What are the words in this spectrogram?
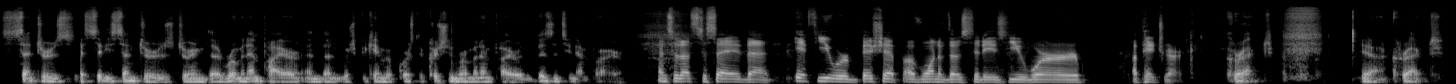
centers, uh, city centers during the Roman Empire, and then which became, of course, the Christian Roman Empire or the Byzantine Empire. And so that's to say that if you were bishop of one of those cities, you were a patriarch. Correct. Yeah, correct.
